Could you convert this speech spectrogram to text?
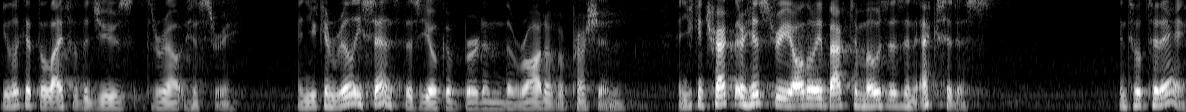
you look at the life of the Jews throughout history, and you can really sense this yoke of burden, the rod of oppression. And you can track their history all the way back to Moses and Exodus until today.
